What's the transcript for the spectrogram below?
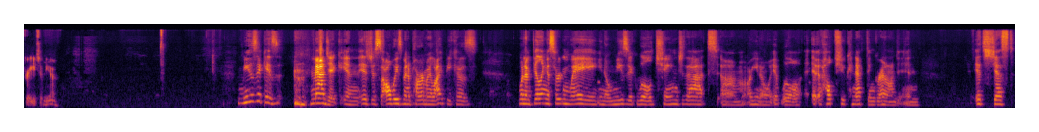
for each of you? Music is magic and it's just always been a part of my life because when I'm feeling a certain way, you know, music will change that, um, or you know, it will it helps you connect and ground, and it's just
